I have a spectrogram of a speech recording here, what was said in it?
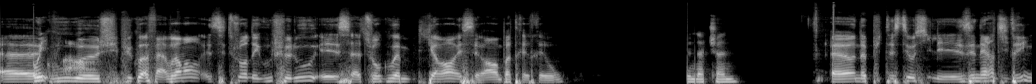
Euh, Oui. Goût, euh, je sais plus quoi. Enfin, vraiment, c'est toujours des goûts chelous et ça a toujours goût à médicament et c'est vraiment pas très très bon. Le Nachan. Euh, on a pu tester aussi les energy drinks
